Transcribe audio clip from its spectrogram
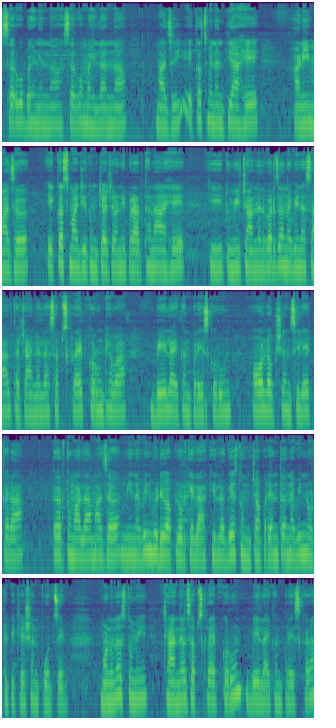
सर्व बहिणींना सर्व महिलांना माझी एकच विनंती आहे आणि माझं एकच माझी तुमच्या चरणी प्रार्थना आहे की तुम्ही चॅनलवर जर नवीन असाल तर चॅनलला सबस्क्राईब करून ठेवा बेल आयकन प्रेस करून ऑल ऑप्शन सिलेक्ट करा. तर तुम्हाला माझं मी नवीन व्हिडिओ अपलोड केला की लगेच तुमच्यापर्यंत नवीन नोटिफिकेशन पोचेल म्हणूनच तुम्ही चॅनल सबस्क्राईब करून बेल आयकन प्रेस करा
